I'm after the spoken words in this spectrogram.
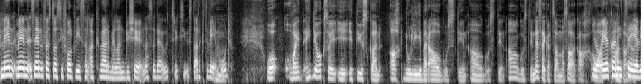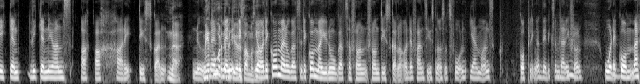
Men, men sen förstås i folkvisan Ack värmeland du sköna, så där uttrycks ju starkt vemod. Mm. Och, och var inte det också i, i tyskan ach du lieber Augustin, Augustin, Augustin, det är säkert samma sak. Ach, ja, jag kan inte säga vilken, vilken nyans ach, ach har i tyskan. Nej. Nu. Men jag tror men, att det betyder det, samma sak. Ja, det kommer, nog alltså, det kommer ju nog alltså från, från tyskan och det fanns just någon sorts forngermansk koppling, att det är liksom mm. därifrån ordet kommer.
